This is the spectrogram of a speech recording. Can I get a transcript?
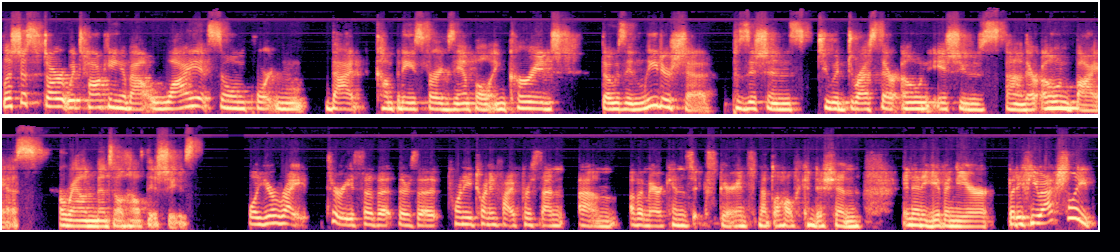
let's just start with talking about why it's so important that companies, for example, encourage those in leadership positions to address their own issues, uh, their own bias around mental health issues. Well, you're right, Teresa, that there's a 20, 25% um, of Americans experience mental health condition in any given year. But if you actually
